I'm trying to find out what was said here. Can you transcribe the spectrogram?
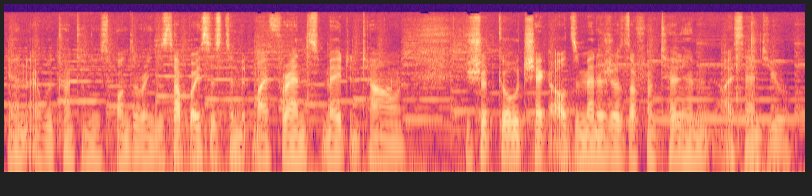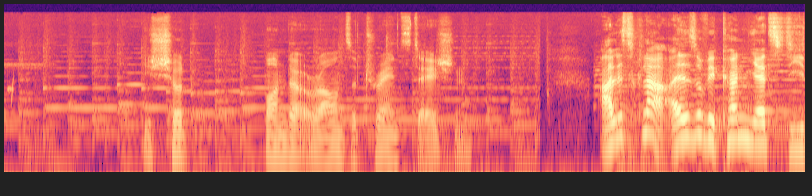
Again, I will continue sponsoring the subway system with my friends made in town. You should go check out the manager and tell him I sent you. You should wander around the train station. Alles klar, also wir können jetzt die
